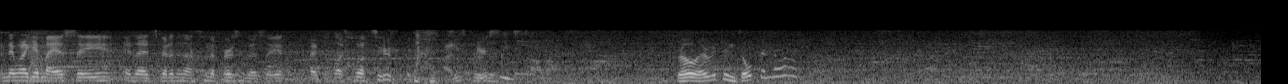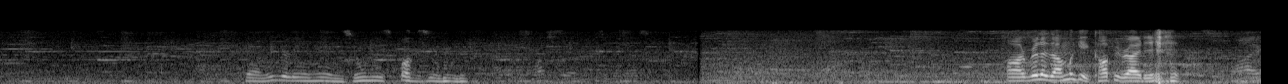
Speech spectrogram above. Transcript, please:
And then when I get my essay, and then it's better than the, than the person's essay, I just like that too. Bro, everything's open now? Damn, we really in here in Zumiez. Fuck Zumiez. Oh, I realize I'm gonna get copyrighted. Why?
